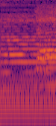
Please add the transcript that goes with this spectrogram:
love.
